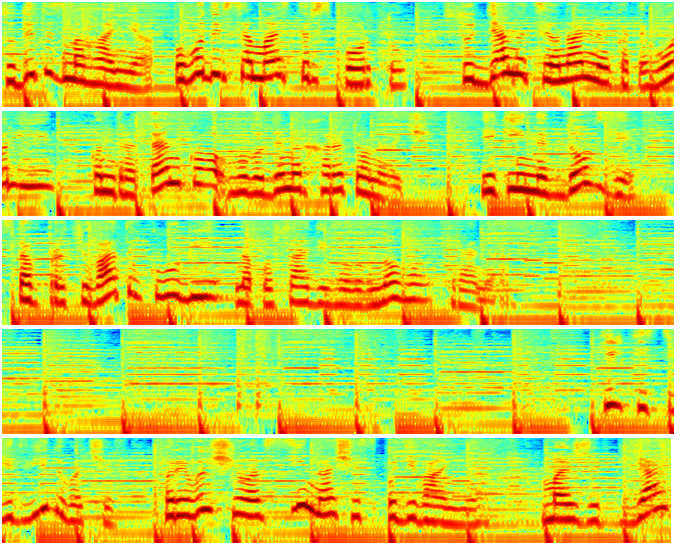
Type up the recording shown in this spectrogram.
Судити змагання погодився майстер спорту, суддя національної категорії Кондратенко Володимир Харитонович, який невдовзі став працювати в клубі на посаді головного тренера. Кількість відвідувачів перевищила всі наші сподівання майже 5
